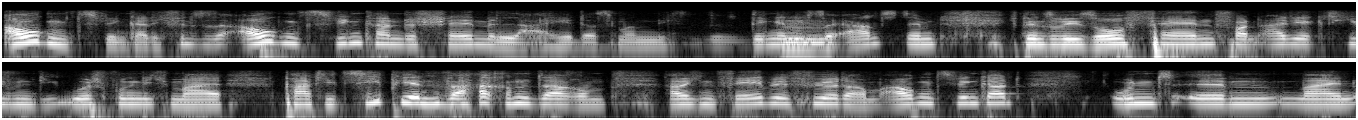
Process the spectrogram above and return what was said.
Augenzwinkern. Ich finde es eine augenzwinkernde Schelmelei, dass man nicht, Dinge mhm. nicht so mhm. ernst nimmt. Ich bin sowieso Fan von Adjektiven, die ursprünglich mal Partizipien waren. Darum habe ich ein Faible für, darum Augenzwinkert. Und ähm, mein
